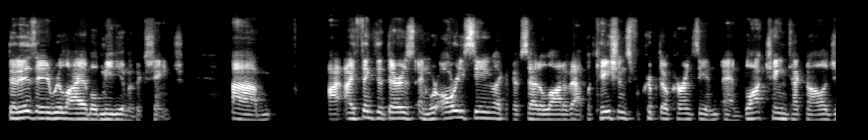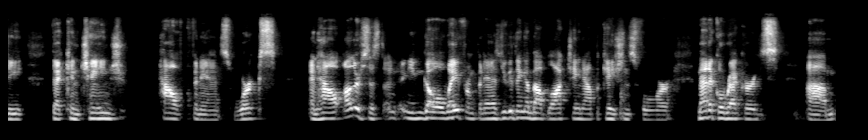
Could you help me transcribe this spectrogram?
that is a reliable medium of exchange. Um, I, I, think that there's, and we're already seeing, like I've said, a lot of applications for cryptocurrency and, and blockchain technology that can change how finance works and how other systems you can go away from finance you can think about blockchain applications for medical records um,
